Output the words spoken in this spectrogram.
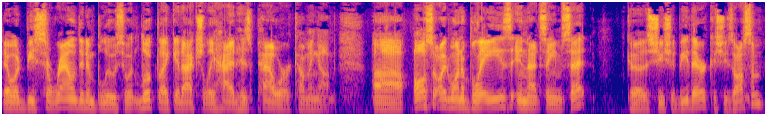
that would be surrounded in blue, so it looked like it actually had his power coming up. Uh, also, I'd want a Blaze in that same set because she should be there because she's awesome.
